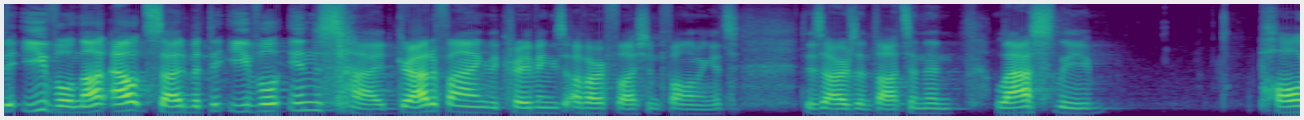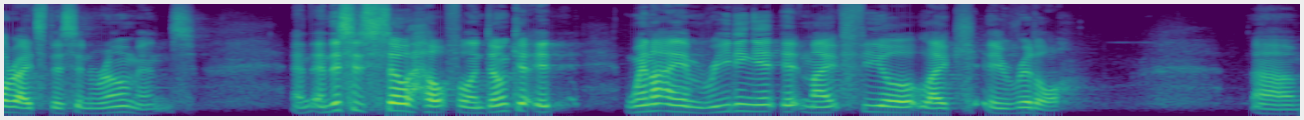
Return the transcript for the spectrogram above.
the evil not outside, but the evil inside, gratifying the cravings of our flesh and following its desires and thoughts. And then lastly, Paul writes this in Romans. And, and this is so helpful. And don't get it, when I am reading it, it might feel like a riddle. Um,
